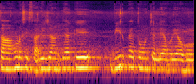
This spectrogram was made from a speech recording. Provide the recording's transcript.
ਤਾਂ ਹੁਣ ਅਸੀਂ ਸਾਰੇ ਜਾਣਦੇ ਹਾਂ ਕਿ ਵੀਹ ਰੁਪਏ ਤੋਂ ਚੱਲਿਆ ਹੋਇਆ ਉਹ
